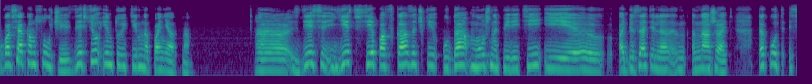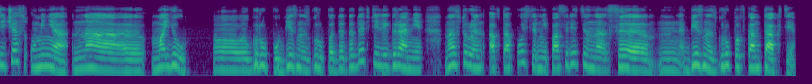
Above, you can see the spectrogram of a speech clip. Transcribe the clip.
во всяком случае, здесь все интуитивно понятно. Э, здесь есть все подсказочки, куда можно перейти и э, обязательно нажать. Так вот, сейчас у меня на э, мою группу, бизнес-группа ДДД в Телеграме настроен автопостер непосредственно с бизнес-группы ВКонтакте.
